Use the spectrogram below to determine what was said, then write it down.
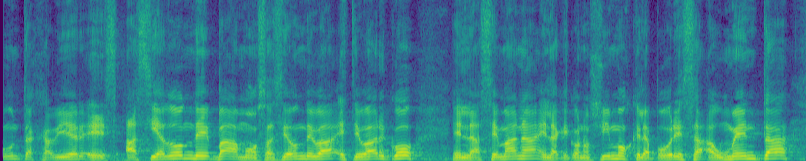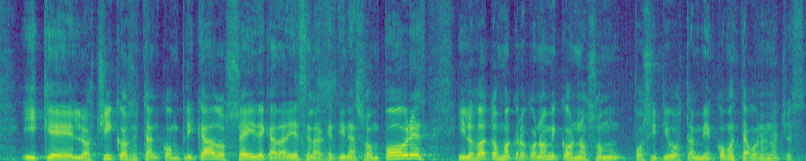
pregunta, Javier, es ¿hacia dónde vamos? ¿Hacia dónde va este barco en la semana en la que conocimos que la pobreza aumenta y que los chicos están complicados, 6 de cada 10 en la Argentina son pobres y los datos macroeconómicos no son positivos también? ¿Cómo está? Buenas noches.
